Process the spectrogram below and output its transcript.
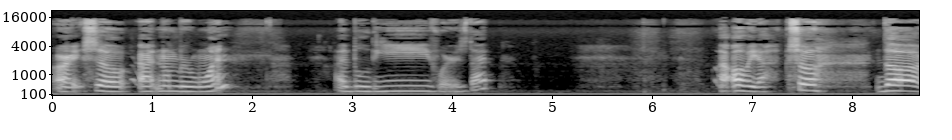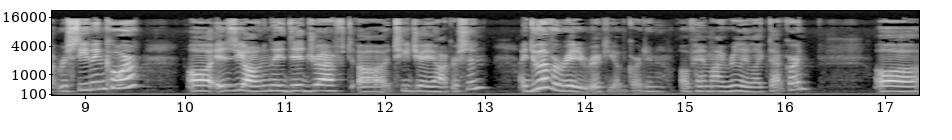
All right, so at number one, I believe where is that? Uh, oh yeah, so the receiving core uh, is young. They did draft uh, T.J. Hockenson. I do have a rated rookie of card of him. I really like that card. Uh,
